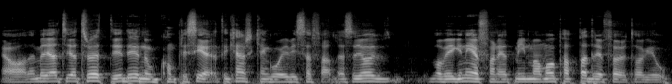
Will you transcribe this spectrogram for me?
Ja, men jag, jag tror att det, det, är nog komplicerat. Det kanske kan gå i vissa fall. Alltså jag, av egen erfarenhet, min mamma och pappa drev företag ihop.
